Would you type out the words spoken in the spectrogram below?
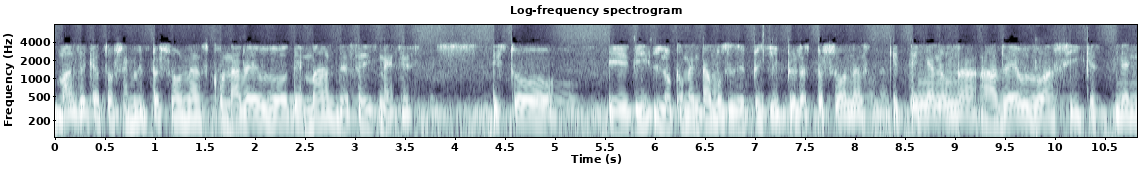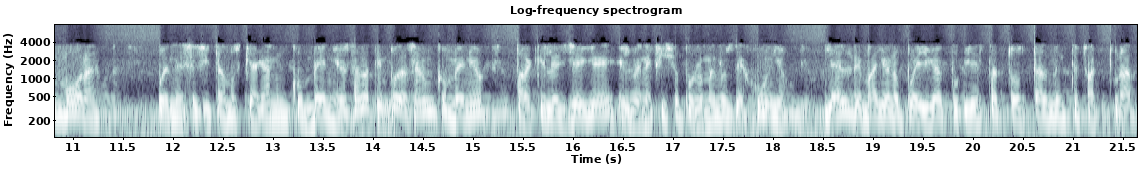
más de 14 mil personas con adeudo de más de seis meses. Esto eh, lo comentamos desde el principio, las personas que tengan una adeudo así, que tienen mora, pues necesitamos que hagan un convenio. Están a tiempo de hacer un convenio para que les llegue el beneficio por lo menos de junio. Ya el de mayo no puede llegar porque ya está totalmente facturado.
